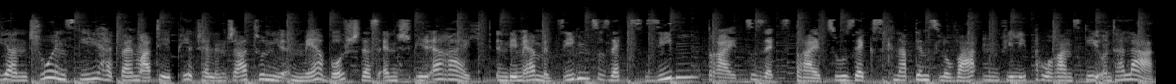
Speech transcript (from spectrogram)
Jan Czujnski hat beim ATP Challenger Turnier in Meerbusch das Endspiel erreicht, indem er mit 7 zu 6, 7, 3 zu 6, 3 zu 6 knapp dem Slowaken Filip Horanski unterlag.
